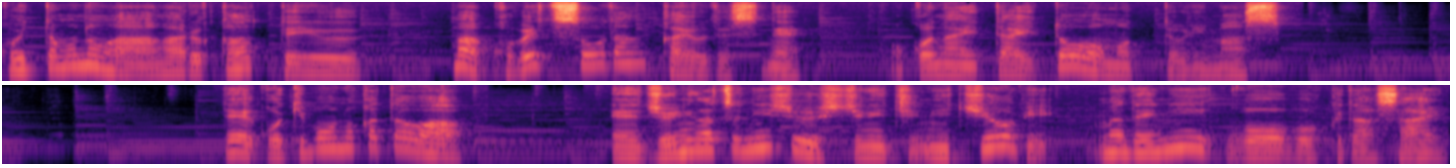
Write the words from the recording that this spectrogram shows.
こういったものが上がるかっていう、まあ、個別相談会をですね、行いたいと思っております。で、ご希望の方は、12月27日日曜日までにご応募ください。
